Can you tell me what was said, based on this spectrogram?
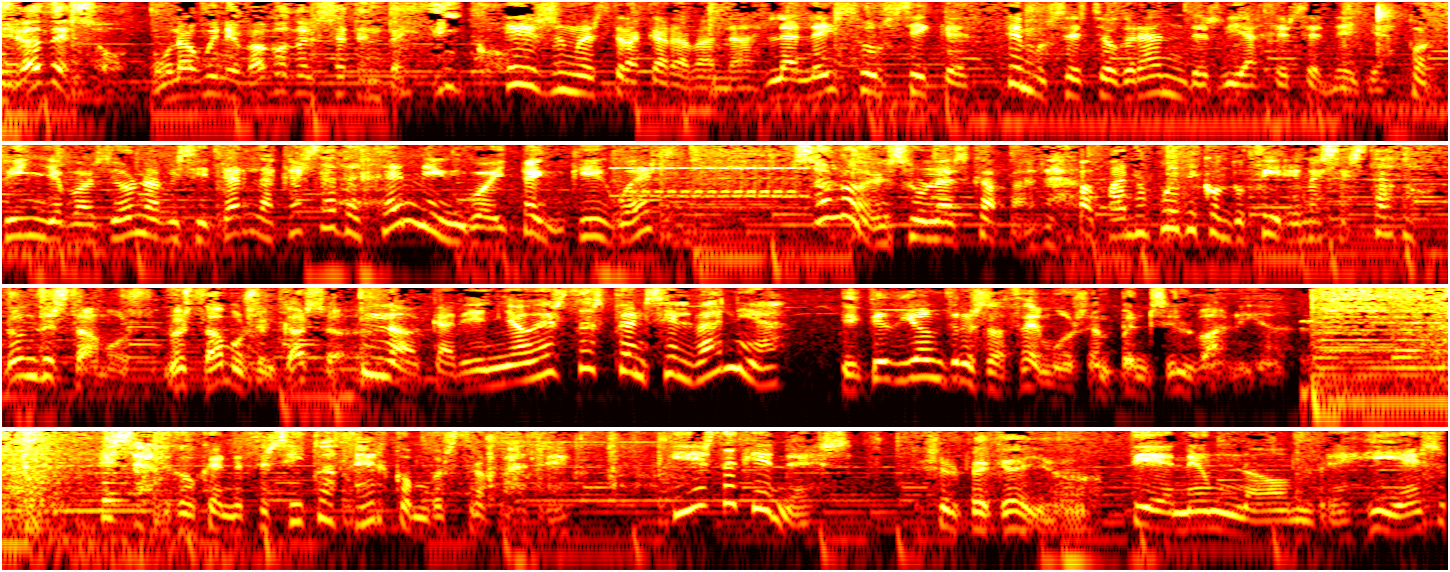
Mirad eso, una Winnebago del 75. Es nuestra caravana, la Ley Surseeker. Hemos hecho grandes viajes en ella. Por fin llevo a John a visitar la casa de Hemingway en Key West. Solo es una escapada. Papá no puede conducir en ese estado. ¿Dónde estamos? No estamos en casa. No, cariño, esto es Pensilvania. ¿Y qué diantres hacemos en Pensilvania? Es algo que necesito hacer con vuestro padre. ¿Y este quién es? Es el pequeño. Tiene un nombre y es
